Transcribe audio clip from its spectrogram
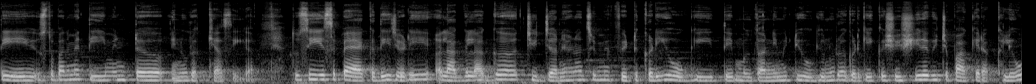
ਤੇ ਉਸ ਤੋਂ ਬਾਅਦ ਮੈਂ 30 ਮਿੰਟ ਇਹਨੂੰ ਰੱਖਿਆ ਸੀਗਾ। ਤੁਸੀਂ ਇਸ ਪੈਕ ਦੀ ਜਿਹੜੀ ਅਲੱਗ-ਅਲੱਗ ਚੀਜ਼ਾਂ ਨੇ ਹਨਾ, ਜਿਵੇਂ ਫਿਟਕੜੀ ਹੋਗੀ ਤੇ ਮੁਲਤਾਨੀ ਮਿੱਟੀ ਹੋਗੀ ਉਹਨੂੰ ਰਗੜ ਕੇ ਇੱਕ ਸ਼ੀਸ਼ੀ ਦੇ ਵਿੱਚ ਪਾ ਕੇ ਰੱਖ ਲਿਓ,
